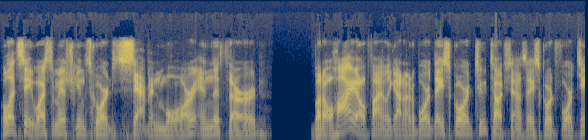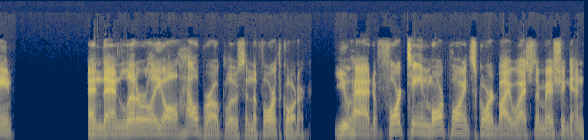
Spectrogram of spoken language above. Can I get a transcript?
Well, let's see. Western Michigan scored seven more in the third, but Ohio finally got on the board. They scored two touchdowns. They scored 14. And then literally all hell broke loose in the fourth quarter. You had 14 more points scored by Western Michigan.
